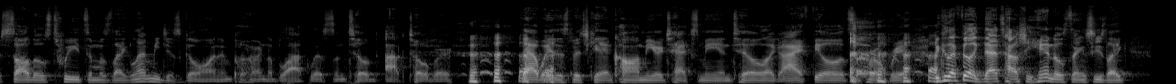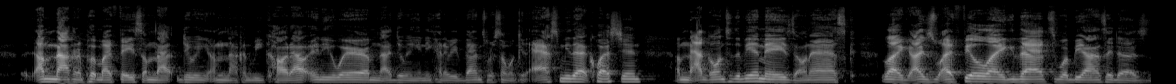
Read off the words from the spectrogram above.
saw those tweets and was like, "Let me just go on and put her in the block list until October. that way, this bitch can't call me or text me until like I feel it's appropriate." because I feel like that's how she handles things. She's like, I'm not gonna put my face. I'm not doing. I'm not gonna be caught out anywhere. I'm not doing any kind of events where someone can ask me that question. I'm not going to the VMAs. Don't ask. Like I just I feel like that's what Beyonce does.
